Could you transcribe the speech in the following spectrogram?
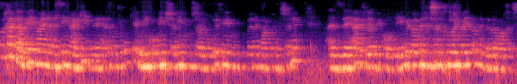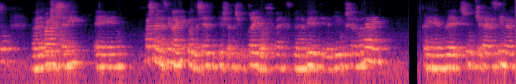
צריך רק להבין מה הם מנסים להגיד, ואתם תראו כאילו מיקומים שונים של אלגוריתמים בין הגרפים השונים, אז א' להיות ביקורתיים לגבי מה שאנחנו רואים באינטרנט, זה דבר חשוב, והדבר השני, מה שמנסים להגיד פה זה שיש איזשהו trade-off בין explainability לדיוק של מודלים, ושוב, כדאי לשים לב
